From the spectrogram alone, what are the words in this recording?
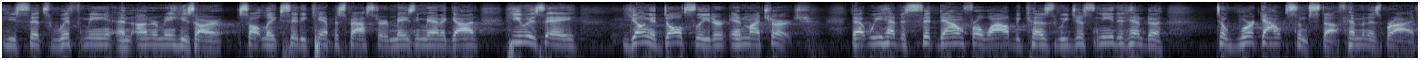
he sits with me and under me. He's our Salt Lake City campus pastor, amazing man of God. He was a young adults leader in my church that we had to sit down for a while because we just needed him to, to work out some stuff, him and his bride.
